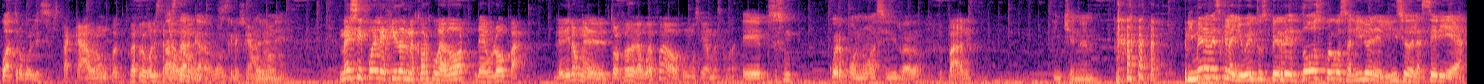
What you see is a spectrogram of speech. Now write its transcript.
cuatro goles. Está cabrón, cuatro, goles está Va a estar cabrón que lo superen, eh. Messi fue elegido el mejor jugador de Europa. ¿Le dieron el trofeo de la UEFA o cómo se llama esa madre? Eh, pues es un cuerpo, ¿no? Así raro. Qué padre. Pinche nano. Primera vez que la Juventus pierde dos juegos al hilo en el inicio de la Serie A.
